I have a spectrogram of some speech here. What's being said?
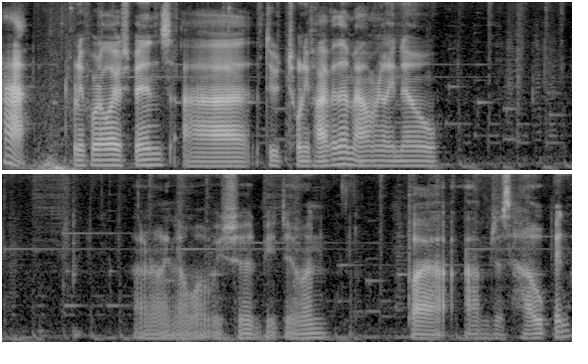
cap. $24 spins. Uh, do 25 of them. I don't really know. I don't really know what we should be doing. But I'm just hoping.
